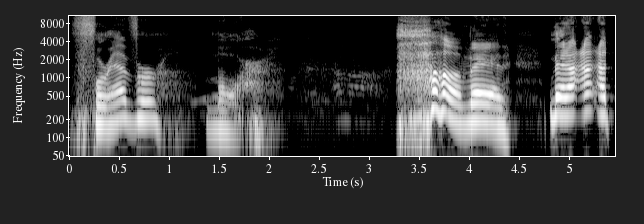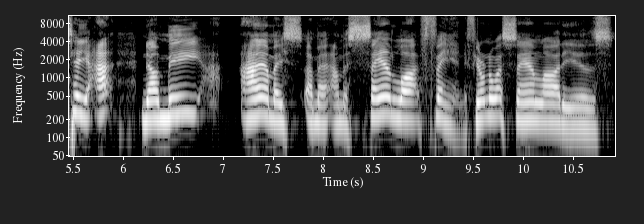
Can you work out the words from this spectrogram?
forevermore. Oh, man. Man, I, I tell you, I, now me, I am a, I'm a, I'm a Sandlot fan. If you don't know what Sandlot is,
